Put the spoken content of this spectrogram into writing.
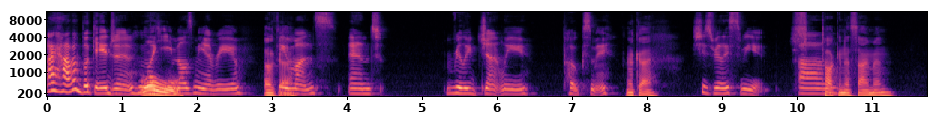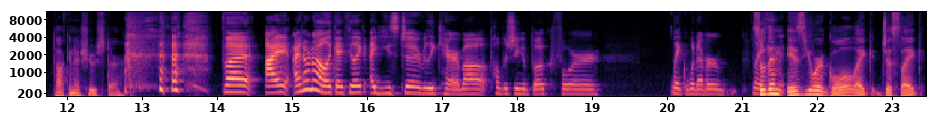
I have a book agent who like emails me every Okay. few months and really gently pokes me. Okay. She's really sweet. Um, talking to Simon, talking to Schuster. but I I don't know, like I feel like I used to really care about publishing a book for like whatever like so then is your goal like just like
